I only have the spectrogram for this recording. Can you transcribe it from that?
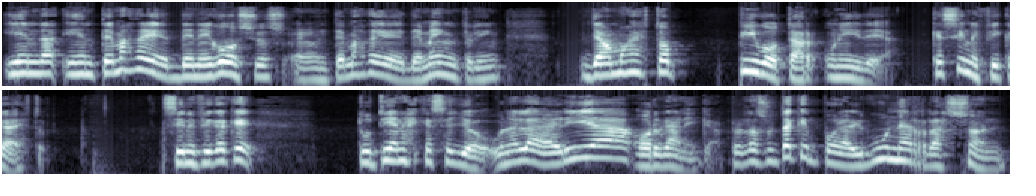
Y en, temas de, negocios, eh, en temas de, de mentoring, llamamos esto pivotar una idea. ¿Qué significa esto? Significa que tú tienes, qué sé yo, una heladería orgánica, pero resulta que por alguna razón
